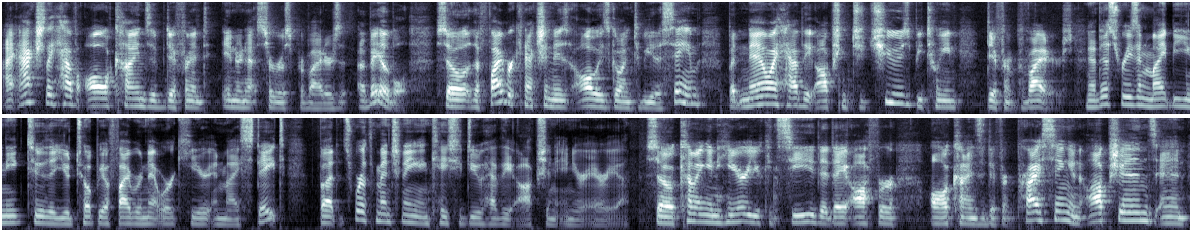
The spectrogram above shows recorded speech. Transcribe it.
I actually have all kinds of different internet service providers available. So the fiber connection is always going to be the same, but now I have the option to choose between different providers. Now this reason might be unique to the Utopia fiber network here in my state, but it's worth mentioning in case you do have the option in your area. So coming in here, you can see that they offer all kinds of different pricing and options, and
